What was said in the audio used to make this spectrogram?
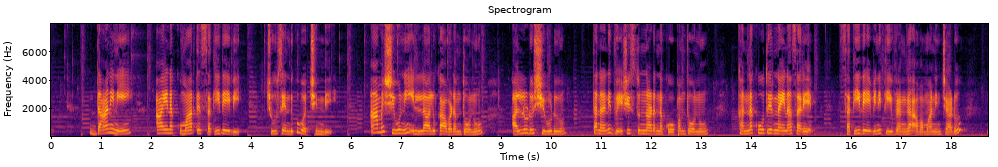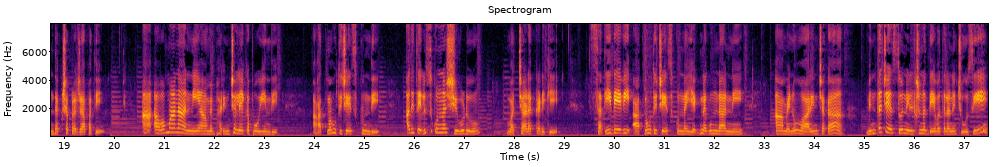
దానిని ఆయన కుమార్తె సతీదేవి చూసేందుకు వచ్చింది. ఆమె శివుని ఇల్లాలు కావడంతోనూ అల్లుడు శివుడు తనని ద్వేషిస్తున్నాడన్న కోపంతోనూ కన్న కూతురినైనా సరే సతీదేవిని తీవ్రంగా అవమానించాడు దక్ష ప్రజాపతి. ఆ అవమానాన్ని ఆమె భరించలేకపోయింది. ఆత్మాహుతి చేసుకుంది. అది తెలుసుకున్న శివుడు వచ్చాడక్కడికి. సతీదేవి ఆత్మాహుతి చేసుకున్న యజ్ఞగుండాన్ని ఆమెను వారించక వింత చేస్తూ నిల్చున్న దేవతలని చూసి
